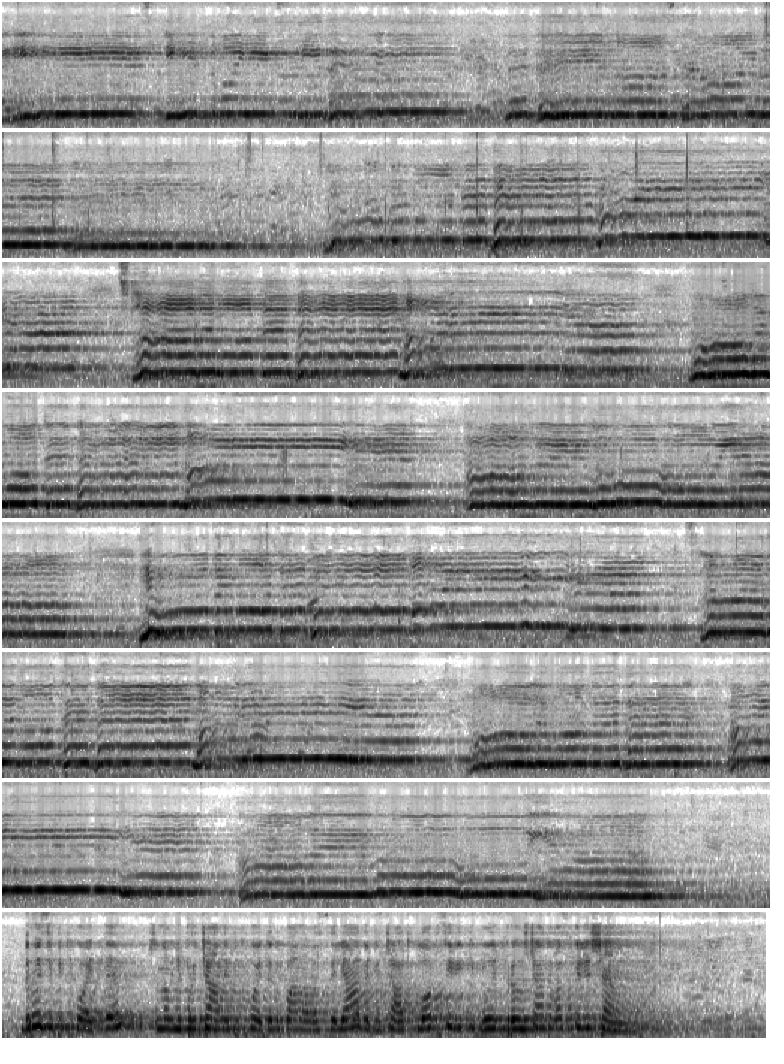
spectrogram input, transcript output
हरी Друзі, підходьте, шановні прочани, підходьте до пана Василя, до дівчат, хлопців, які будуть пригощати вас кулішем.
